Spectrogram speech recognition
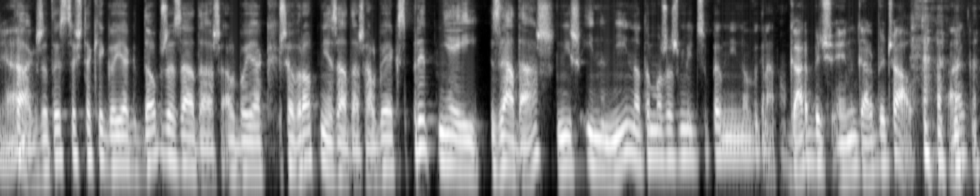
Nie? Tak, że to jest coś takiego, jak dobrze zadasz, albo jak przewrotnie zadasz, albo jak sprytniej zadasz niż inni, no to możesz mieć zupełnie inną wygraną. Garbage in, garbage out. Tak?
